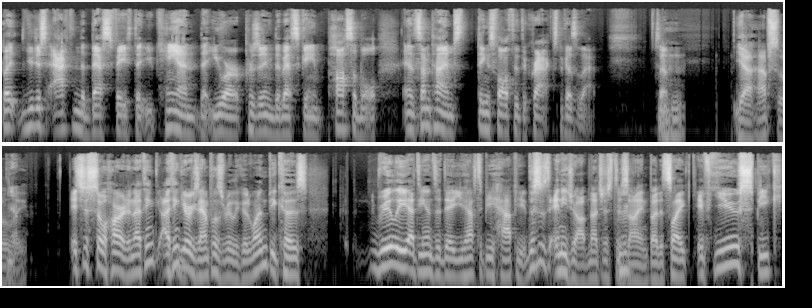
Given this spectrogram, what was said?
But you just act in the best faith that you can, that you are presenting the best game possible, and sometimes things fall through the cracks because of that. So Mhm. Yeah, absolutely. It's just so hard, and I think I think your example is a really good one because really at the end of the day you have to be happy. This is any job, not just Mhm. design, but it's like if you speak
